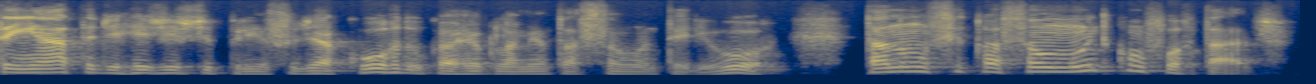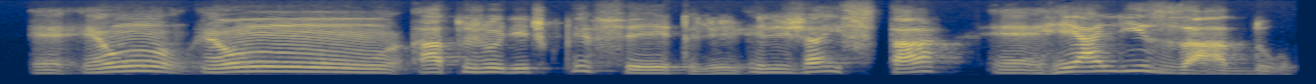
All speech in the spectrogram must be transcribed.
tem ata de registro de preço de acordo com a regulamentação anterior está numa situação muito confortável. É, é, um, é um ato jurídico perfeito, ele, já está é, realizado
